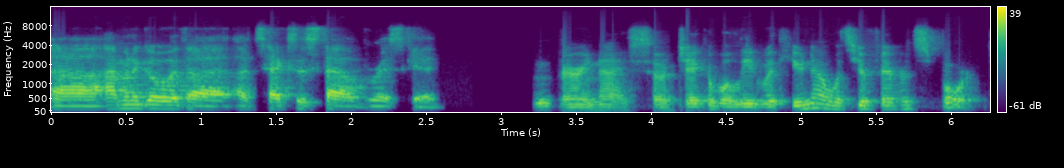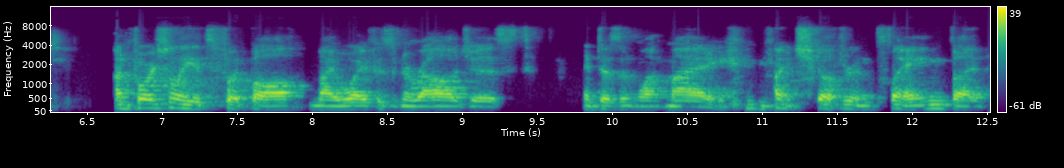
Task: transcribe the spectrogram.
uh, I'm going to go with a, a Texas style brisket. Very nice. So, Jacob, we'll lead with you now. What's your favorite sport? Unfortunately, it's football. My wife is a neurologist, and doesn't want my my children playing. But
